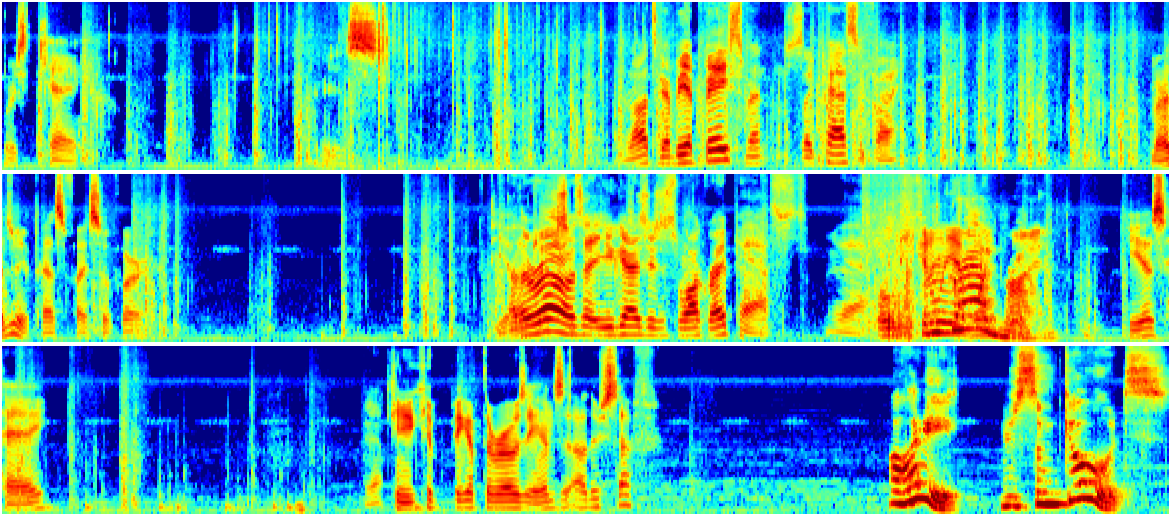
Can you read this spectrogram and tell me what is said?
Where's K? There it is. Well, it's gonna be a basement, just like Pacify. Reminds me of Pacify so far. The other others- rose that you guys just walk right past. Look at that. Well, you can only have one. mine. He has hay. Yeah. Can you pick up the rose and the other stuff? Oh hey, there's some goats.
